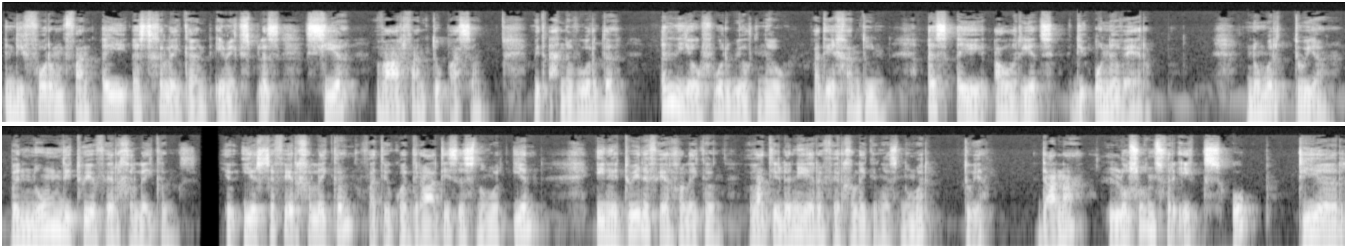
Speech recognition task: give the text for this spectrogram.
in die vorm van y is gelyk aan mx c waarvan toepassing. Met ander woorde, in jou voorbeeld nou wat jy gaan doen is hy alreeds die onderwerp. Nommer 2. Benoem die twee vergelykings. Jou eerste vergelyking wat jou kwadraties is nommer 1 en jou tweede vergelyking wat jou lineêre vergelyking is nommer 2. Daarna los ons vir x op deur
